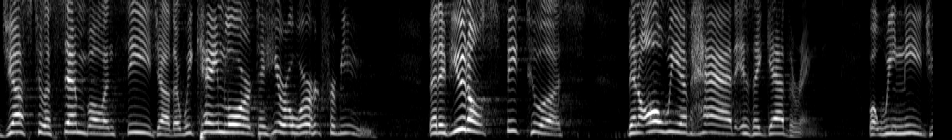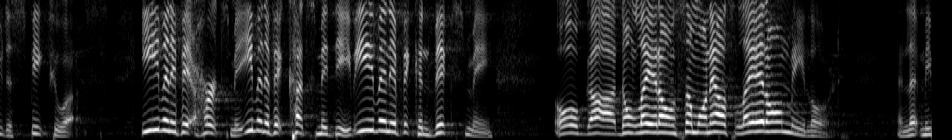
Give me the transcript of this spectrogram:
just to assemble and see each other. We came, Lord, to hear a word from you. That if you don't speak to us, then all we have had is a gathering. But we need you to speak to us. Even if it hurts me, even if it cuts me deep, even if it convicts me. Oh God, don't lay it on someone else, lay it on me, Lord. And let me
